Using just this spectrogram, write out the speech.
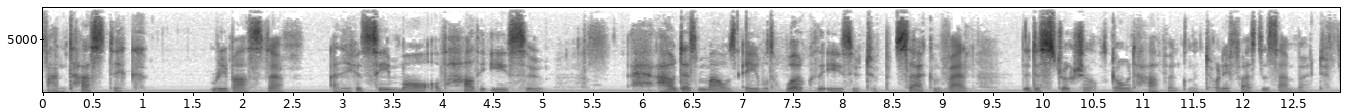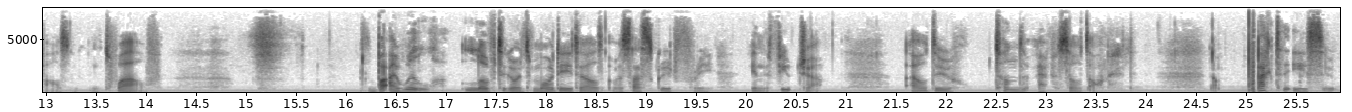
Fantastic remaster, and you can see more of how the Isu, how Desmond was able to work with the Isu to circumvent the destruction that was going to happen on the 21st December 2012. But I will love to go into more details of Assassin's Creed 3 in the future. I will do tons of episodes on it. Now, back to the Isu.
